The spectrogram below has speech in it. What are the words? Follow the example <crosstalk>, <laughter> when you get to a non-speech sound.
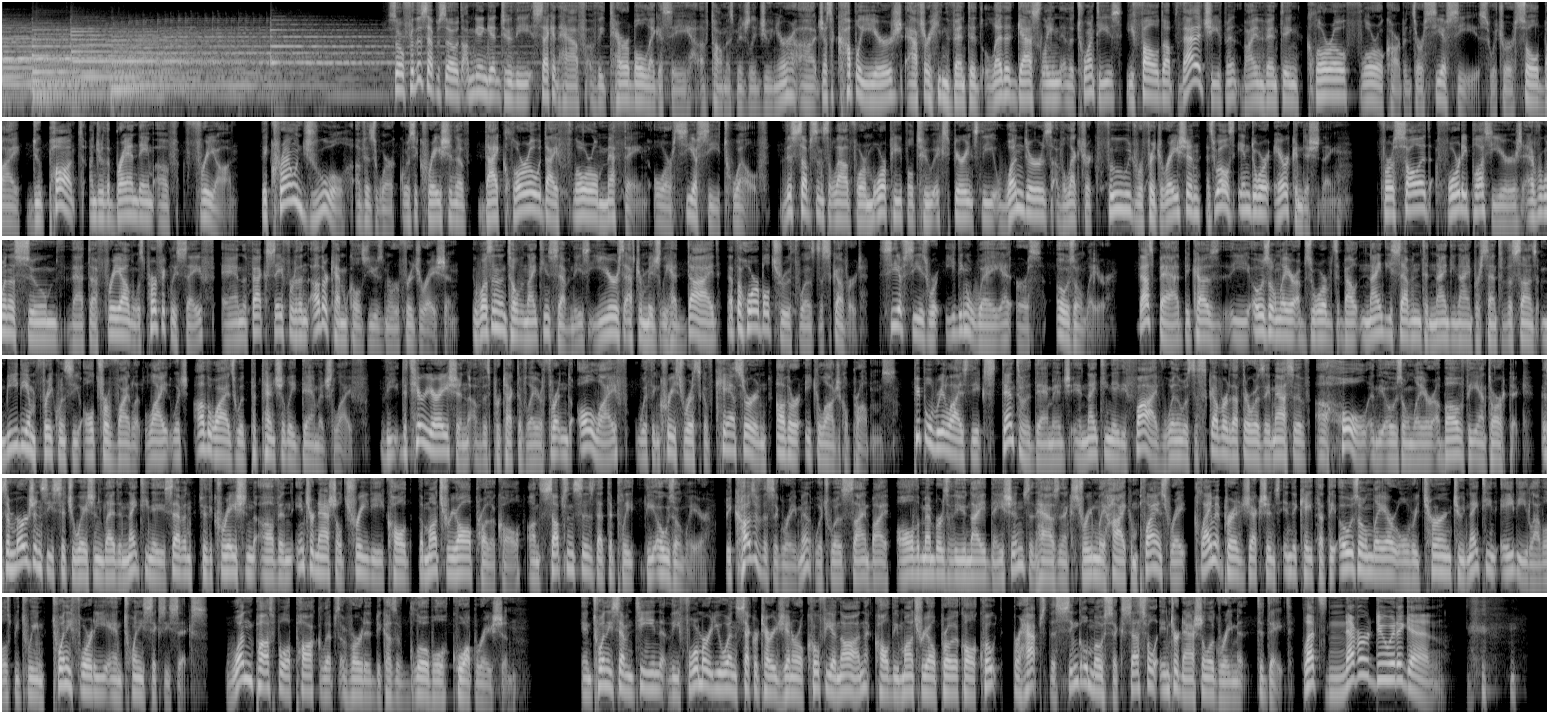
So, for this episode, I'm going to get into the second half of the terrible legacy of Thomas Midgley Jr. Uh, just a couple years after he invented leaded gasoline in the 20s, he followed up that achievement by inventing chlorofluorocarbons, or CFCs, which were sold by DuPont under the brand name of Freon. The crown jewel of his work was the creation of dichlorodifluoromethane, or CFC 12. This substance allowed for more people to experience the wonders of electric food refrigeration, as well as indoor air conditioning. For a solid 40 plus years, everyone assumed that uh, Freon was perfectly safe, and in fact, safer than other chemicals used in refrigeration. It wasn't until the 1970s, years after Midgley had died, that the horrible truth was discovered. CFCs were eating away at Earth's ozone layer. That's bad because the ozone layer absorbs about 97 to 99% of the sun's medium frequency ultraviolet light, which otherwise would potentially damage life. The deterioration of this protective layer threatened all life with increased risk of cancer and other ecological problems. People realized the extent of the damage in 1985 when it was discovered that there was a massive uh, hole in the ozone layer above the Antarctic. This emergency situation led in 1987 to the creation of an international treaty called the Montreal Protocol on substances that deplete the ozone layer. Because of this agreement, which was signed by all the members of the United Nations and has an extremely high compliance rate, climate projections indicate that the ozone layer will return to 1980 levels between 2040 and 2066 one possible apocalypse averted because of global cooperation. In 2017, the former UN Secretary General Kofi Annan called the Montreal Protocol, quote, perhaps the single most successful international agreement to date. Let's never do it again. <laughs>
